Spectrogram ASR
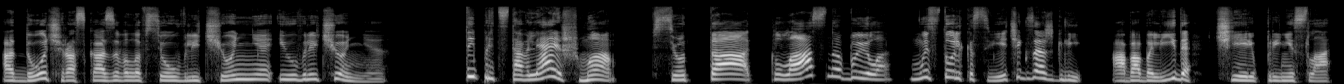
а дочь рассказывала все увлеченнее и увлеченнее. «Ты представляешь, мам, все так классно было! Мы столько свечек зажгли, а баба Лида череп принесла,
